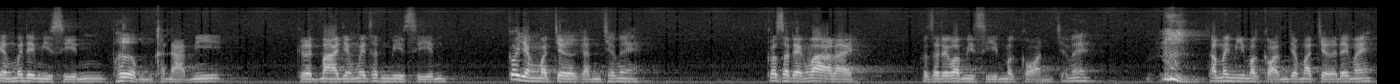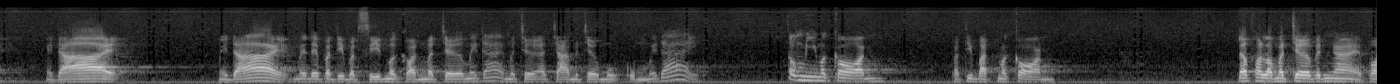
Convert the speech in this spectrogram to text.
ยังไม่ได้มีศีลเพิ่มขนาดนี้ เกิดมายังไม่ทันมีศีล ก็ยังมาเจอกันใช่ไหม ก็แสดงว่าอะไร ก็แสดงว่ามีศีลมาก่อนใช่ไหมถ้าไม่มีมาก่อนจะมาเจอได้ไหมไม่ได้ ไม่ได้ ไม่ได้ปฏิบัติศีลมาก่อน มาเจอไม่ได้ มาเจออาจารย์มาเจอหมู่กลุ่มไม่ได้ ต้องมีมาก่อน ปฏิบัติมาก่อน แล้วพอเรามาเจอเป็นง่ายพอ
